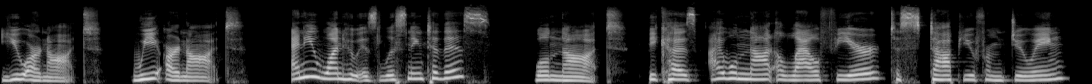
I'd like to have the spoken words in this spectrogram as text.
you are not. We are not. Anyone who is listening to this will not because I will not allow fear to stop you from doing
